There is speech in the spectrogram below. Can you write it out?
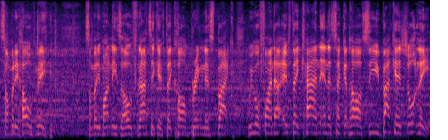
Somebody hold me. Somebody might need to hold Fnatic if they can't bring this back. We will find out if they can in the second half. See you back here shortly.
